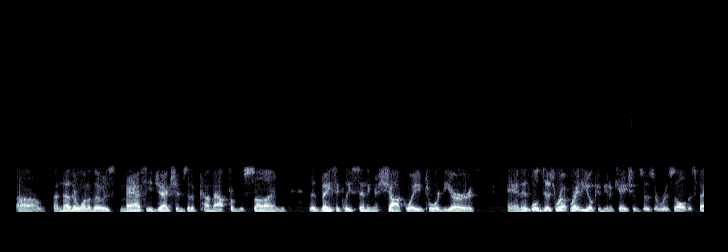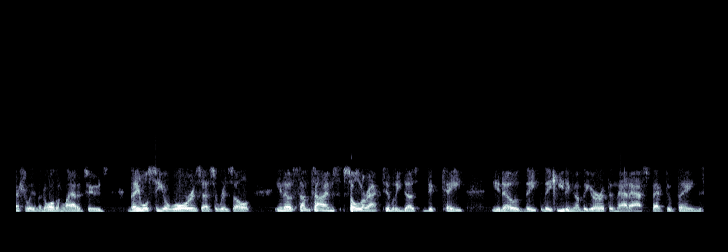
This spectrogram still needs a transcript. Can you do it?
uh, another one of those mass ejections that have come out from the sun that's basically sending a shock wave toward the earth and it will disrupt radio communications as a result, especially in the northern latitudes. They will see auroras as a result. You know, sometimes solar activity does dictate, you know, the, the heating of the earth and that aspect of things.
